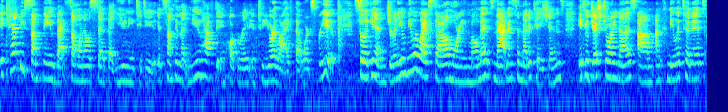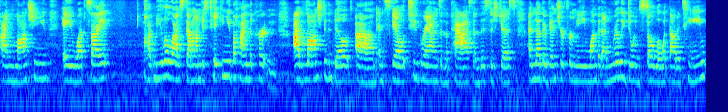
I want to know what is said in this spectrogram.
it can't be something that someone else said that you need to do. It's something that you have to incorporate into your life that works for you. So again, Journey of Mela Lifestyle, morning moments, madness, and meditations. If you're just joining us, um, I'm Kamilah Tibbitts. I'm launching a website Mela Lifestyle, and I'm just taking you behind the curtain. I've launched and built um, and scaled two brands in the past, and this is just another venture for me, one that I'm really doing solo without a team.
